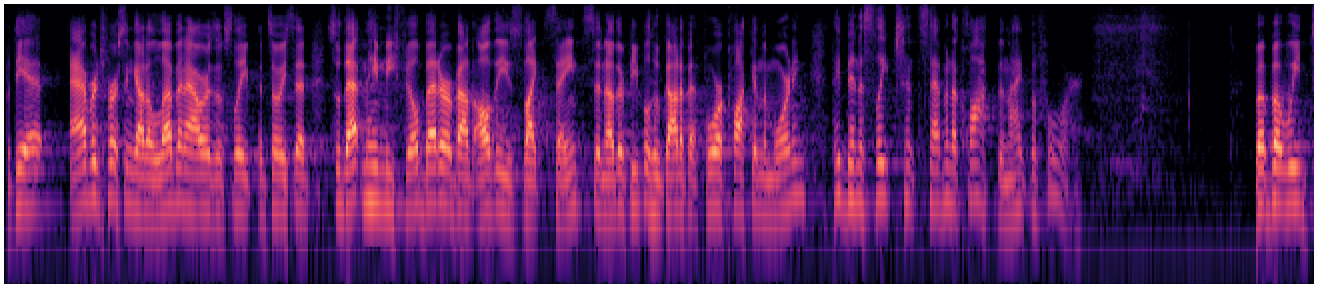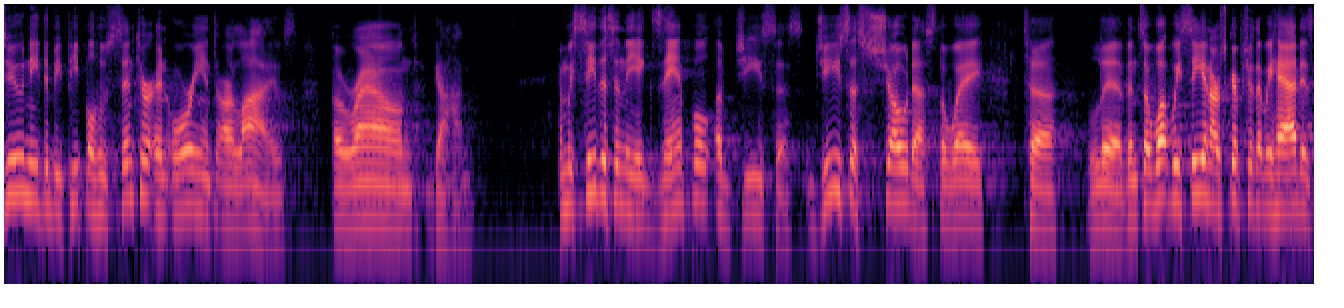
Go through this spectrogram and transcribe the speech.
But the average person got 11 hours of sleep. And so he said, So that made me feel better about all these like saints and other people who got up at 4 o'clock in the morning. They've been asleep since 7 o'clock the night before. But, but we do need to be people who center and orient our lives around God. And we see this in the example of Jesus. Jesus showed us the way to live. And so, what we see in our scripture that we had is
